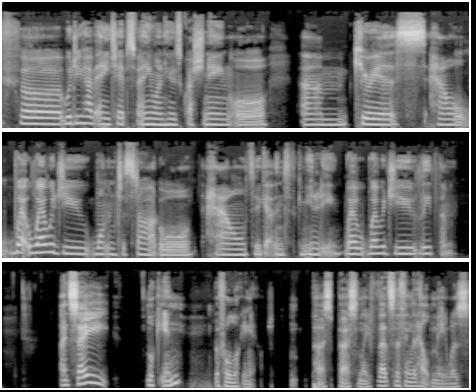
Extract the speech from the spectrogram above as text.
for would you have any tips for anyone who's questioning or um curious how where where would you want them to start or how to get into the community where where would you lead them I'd say look in before looking out. Pers- personally, that's the thing that helped me was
